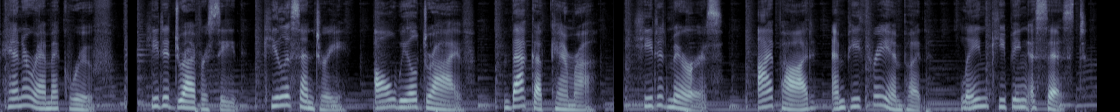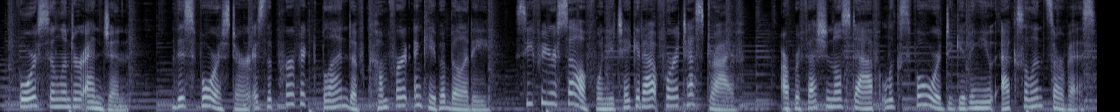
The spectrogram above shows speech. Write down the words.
panoramic roof, heated driver seat, keyless entry, all-wheel drive, backup camera, heated mirrors, iPod, MP3 input, lane keeping assist, four-cylinder engine. This Forester is the perfect blend of comfort and capability. See for yourself when you take it out for a test drive. Our professional staff looks forward to giving you excellent service.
